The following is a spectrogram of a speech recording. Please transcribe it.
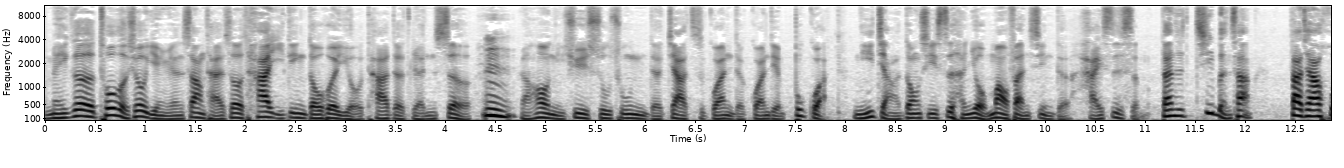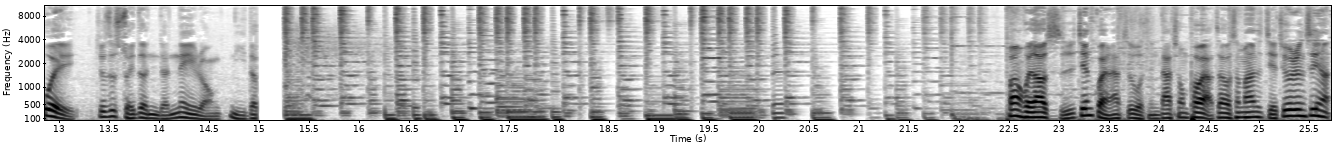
每个脱口秀演员上台的时候，他一定都会有他的人设，嗯，然后你去输出你的价值观、你的观点，不管你讲的东西是很有冒犯性的还是什么，但是基本上大家会就是随着你的内容，你的。欢迎回到时间管家之我是你大葱 p o 在我身旁是解救任性啊。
